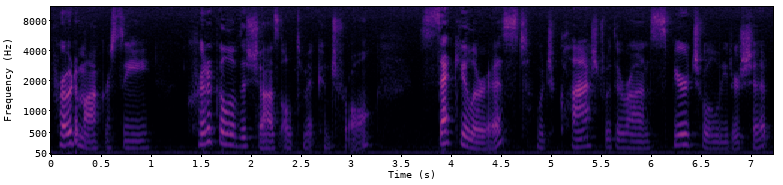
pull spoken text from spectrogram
pro-democracy, critical of the Shah's ultimate control, secularist, which clashed with Iran's spiritual leadership,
